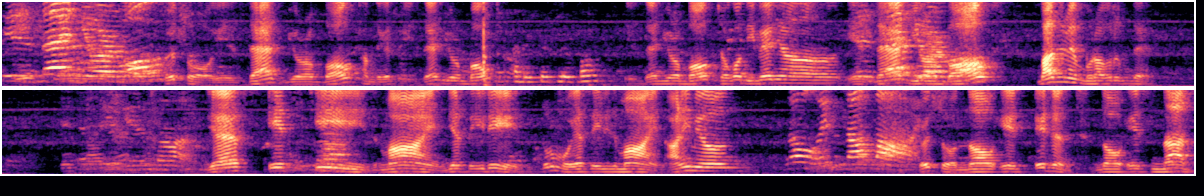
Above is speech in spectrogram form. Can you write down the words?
Is that your boat? 그렇죠. Is that your boat? 하면 되겠죠. Is that your boat? And is it your boat? Is that your boat? 저거 네 배냐? Is Is that that your boat? 맞으면 뭐라 그러면 돼? Yes, it is not. Yes, it is mine. Yes, it is. 또는 뭐 Yes, it is mine. 아니면 No, it's not mine. 그렇죠. No, it isn't. No, it's not.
